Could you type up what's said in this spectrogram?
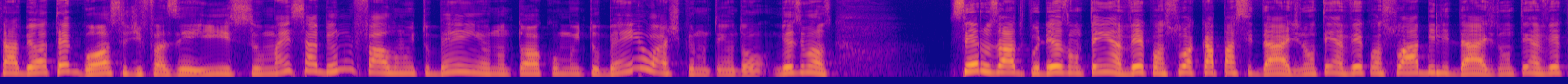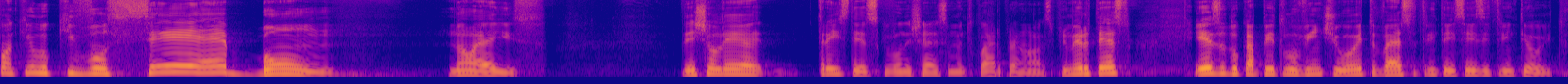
Sabe, eu até gosto de fazer isso, mas sabe, eu não falo muito bem, eu não toco muito bem, eu acho que eu não tenho dom. Meus irmãos, ser usado por Deus não tem a ver com a sua capacidade, não tem a ver com a sua habilidade, não tem a ver com aquilo que você é bom. Não é isso. Deixa eu ler três textos que vão deixar isso muito claro para nós. Primeiro texto, Êxodo capítulo 28, verso 36 e 38.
